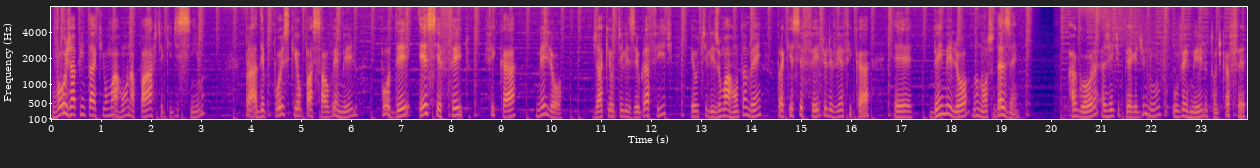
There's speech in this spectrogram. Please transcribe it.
Vou já pintar aqui o marrom na parte aqui de cima, para depois que eu passar o vermelho, poder esse efeito ficar melhor. Já que eu utilizei o grafite, eu utilizo o marrom também para que esse efeito ele venha ficar é, bem melhor no nosso desenho. Agora a gente pega de novo o vermelho, o tom de café,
